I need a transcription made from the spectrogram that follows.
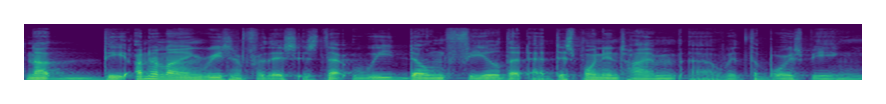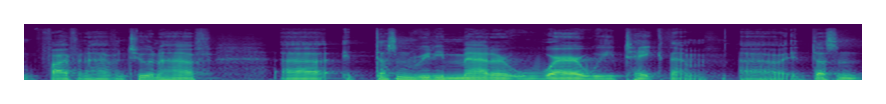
Now, the underlying reason for this is that we don't feel that at this point in time, uh, with the boys being five and a half and two and a half, uh, it doesn't really matter where we take them. Uh, it doesn't.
